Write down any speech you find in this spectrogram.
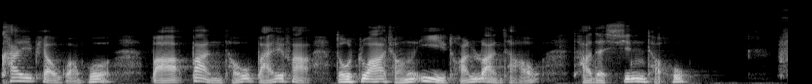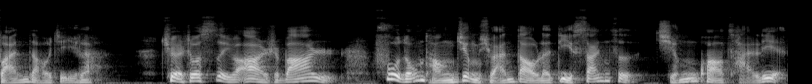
开票广播，把半头白发都抓成一团乱草。他的心头烦躁极了。却说四月二十八日，副总统竞选到了第三次，情况惨烈。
